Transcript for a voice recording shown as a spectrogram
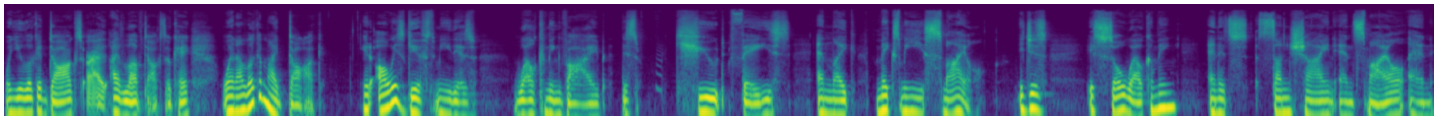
When you look at dogs, or I, I love dogs, okay? When I look at my dog, it always gives me this welcoming vibe, this cute face, and like makes me smile. It just is so welcoming and it's sunshine and smile and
